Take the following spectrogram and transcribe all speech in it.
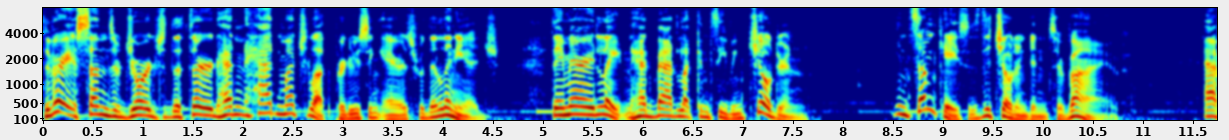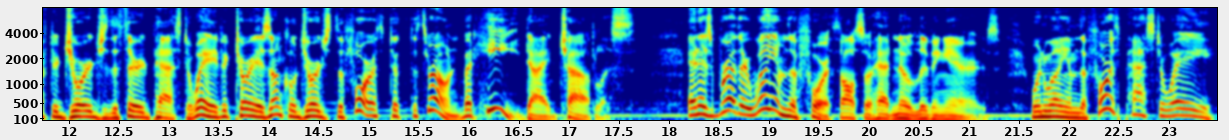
the various sons of George III hadn't had much luck producing heirs for their lineage. They married late and had bad luck conceiving children. In some cases, the children didn't survive. After George III passed away, Victoria's uncle George IV took the throne, but he died childless and his brother William IV also had no living heirs. When William IV passed away,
